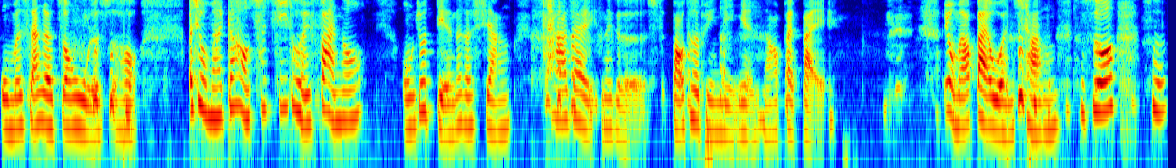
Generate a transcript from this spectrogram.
我们三个中午的时候，而且我们还刚好吃鸡腿饭哦，我们就点那个香，插在 那个保特瓶里面，然后拜拜。因为我们要拜文昌，说说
